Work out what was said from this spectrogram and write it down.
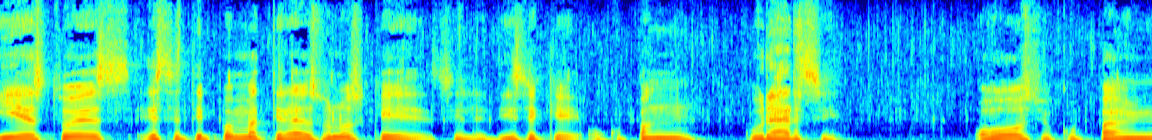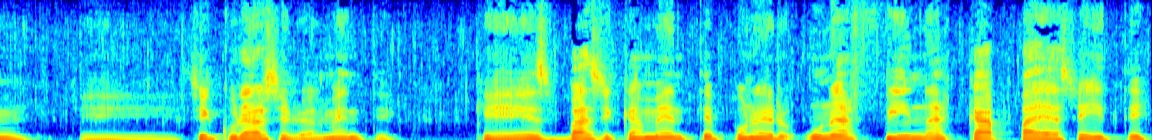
Y esto es, este tipo de materiales son los que se les dice que ocupan curarse. O se ocupan, eh, sí, curarse realmente. Que es básicamente poner una fina capa de aceite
